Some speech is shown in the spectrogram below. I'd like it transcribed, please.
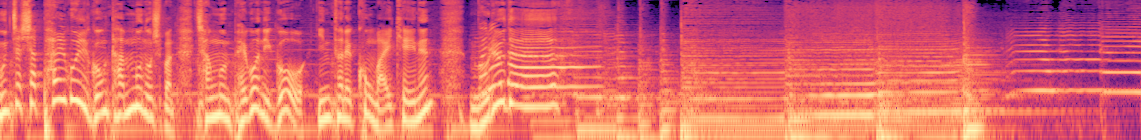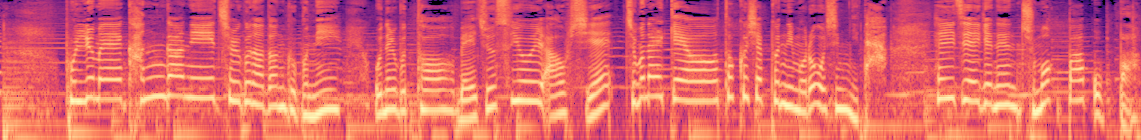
문자샵 8910 단문 50원, 장문 100원이고 인터넷 콩 마이케이는 무료다. 볼륨에 간간히 출근하던 그분이 오늘부터 매주 수요일 9시에 주문할게요. 토크셰프님으로 오십니다. 헤이즈에게는 주먹밥 오빠.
